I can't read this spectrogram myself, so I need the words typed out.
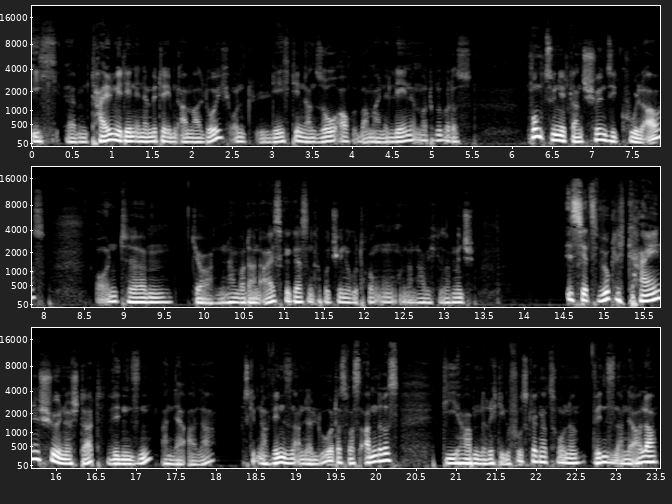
Ich ähm, teile mir den in der Mitte eben einmal durch und lege den dann so auch über meine Lehne immer drüber. Das funktioniert ganz schön, sieht cool aus. Und ähm, ja, dann haben wir da ein Eis gegessen, Cappuccino getrunken und dann habe ich gesagt, Mensch, ist jetzt wirklich keine schöne Stadt, Winsen an der Aller. Es gibt noch Winsen an der Lur, das ist was anderes. Die haben eine richtige Fußgängerzone. Winsen an der Aller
